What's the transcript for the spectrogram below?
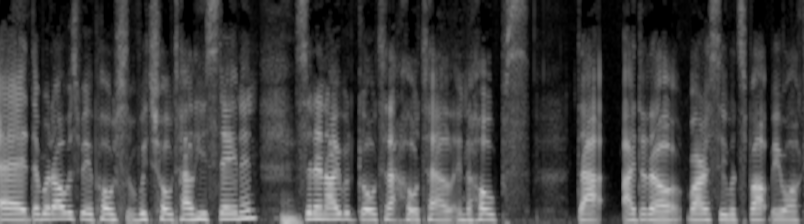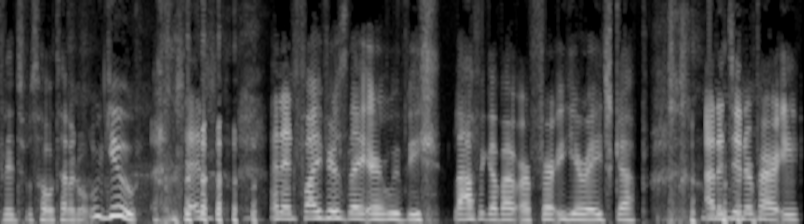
Uh, there would always be a post of which hotel he's staying in. So then I would go to that hotel in the hopes that I don't know Morrissey would spot me walking into his hotel and go, "Oh, you!" And then, and then five years later, we'd be laughing about our thirty-year age gap at a dinner party,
